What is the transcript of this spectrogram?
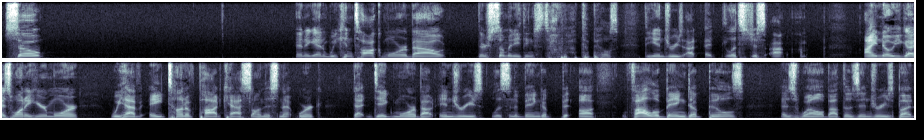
So, and again, we can talk more about. There's so many things to talk about the Bills, the injuries. I, I, let's just. I, I know you guys want to hear more. We have a ton of podcasts on this network that dig more about injuries. Listen to Banged Up, uh, follow Banged Up Bills as well about those injuries. But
